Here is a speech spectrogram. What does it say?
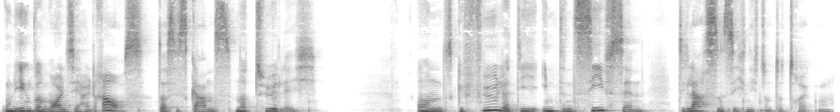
Und irgendwann wollen sie halt raus. Das ist ganz natürlich. Und Gefühle, die intensiv sind, die lassen sich nicht unterdrücken.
